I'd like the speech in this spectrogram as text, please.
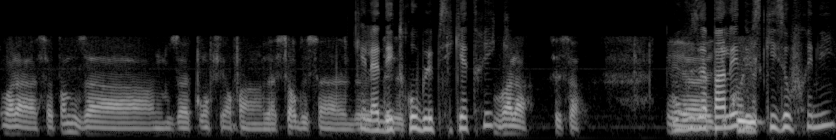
voilà, sa tante nous a, nous a confié, enfin, la sœur de sa. de- Qu'elle a des de- troubles psychiatriques. Voilà, c'est ça. Et, On vous euh, a du parlé coup, de il- schizophrénie?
